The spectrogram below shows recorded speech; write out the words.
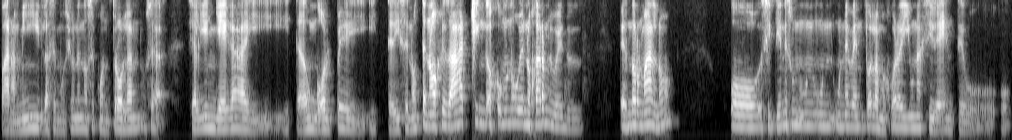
para mí las emociones no se controlan. O sea, si alguien llega y, te da un golpe y, te dice, no te enojes, ah, chinga, ¿cómo no voy a enojarme, Es normal, ¿no? O si tienes un, evento, a lo mejor hay un accidente o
